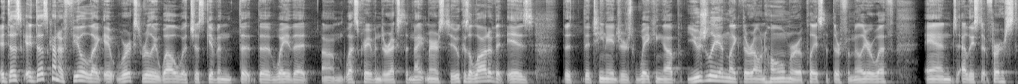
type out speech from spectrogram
it does it does kind of feel like it works really well with just given the the way that um, Wes Craven directs the nightmares too because a lot of it is the the teenagers waking up usually in like their own home or a place that they're familiar with and at least at first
